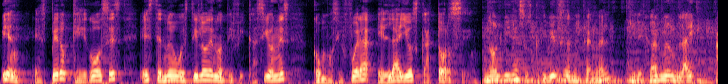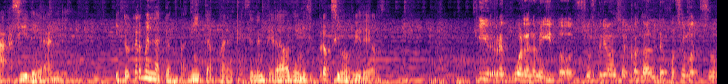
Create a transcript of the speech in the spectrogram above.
Bien, espero que goces este nuevo estilo de notificaciones como si fuera el iOS 14. No olviden suscribirse a mi canal y dejarme un like así de grande. Y tocarme la campanita para que estén enterados de mis próximos videos. Y recuerden amiguitos, suscríbanse al canal de José Matsu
